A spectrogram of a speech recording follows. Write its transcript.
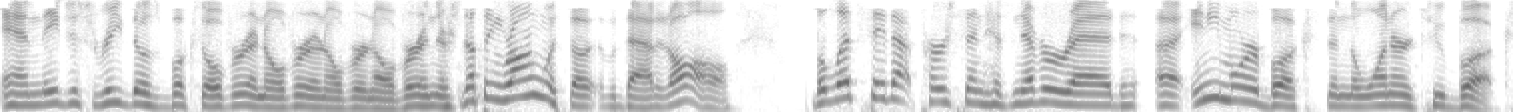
and they just read those books over and over and over and over, and there's nothing wrong with, the, with that at all. But let's say that person has never read uh, any more books than the one or two books,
